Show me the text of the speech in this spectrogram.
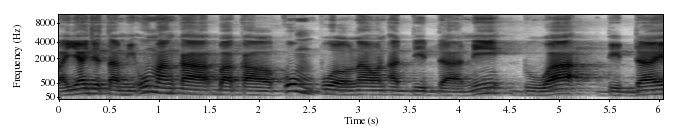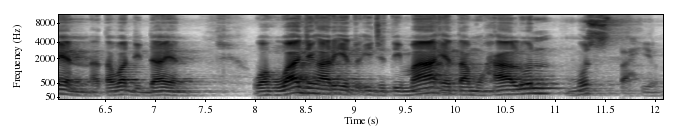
Payah jetami umangka bakal kumpul naon adidani dua didain atau didain wahwa jeung ari itu ijtima eta muhalun mustahil.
